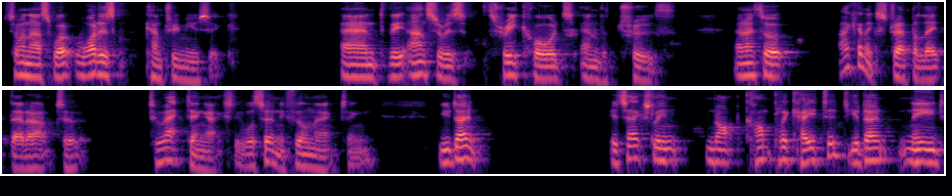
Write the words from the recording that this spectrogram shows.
someone asked what what is country music, and the answer is three chords and the truth, and I thought I can extrapolate that out to to acting actually, well certainly film acting. You don't it's actually not complicated. You don't need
